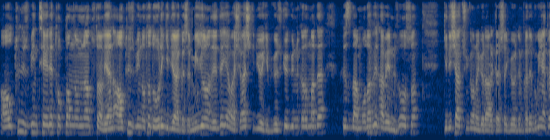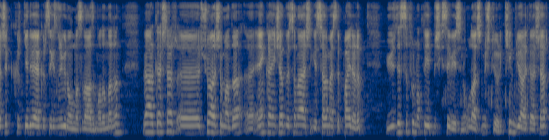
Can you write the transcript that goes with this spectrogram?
600 bin TL toplam nominal tutarlı. Yani 600 bin nota doğru gidiyor arkadaşlar. Milyon adede yavaş yavaş gidiyor gibi gözüküyor. Günlük alımlarda hızlanma olabilir. Haberiniz olsun. Gidişat çünkü ona göre arkadaşlar gördüğüm kadarıyla. Bugün yaklaşık 47 veya 48. gün olması lazım alımların. Ve arkadaşlar e, şu aşamada e, Enka İnşaat ve Sanayi Açlık Sermayesi payları %0.72 seviyesine ulaşmış diyor. Kim diyor arkadaşlar?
